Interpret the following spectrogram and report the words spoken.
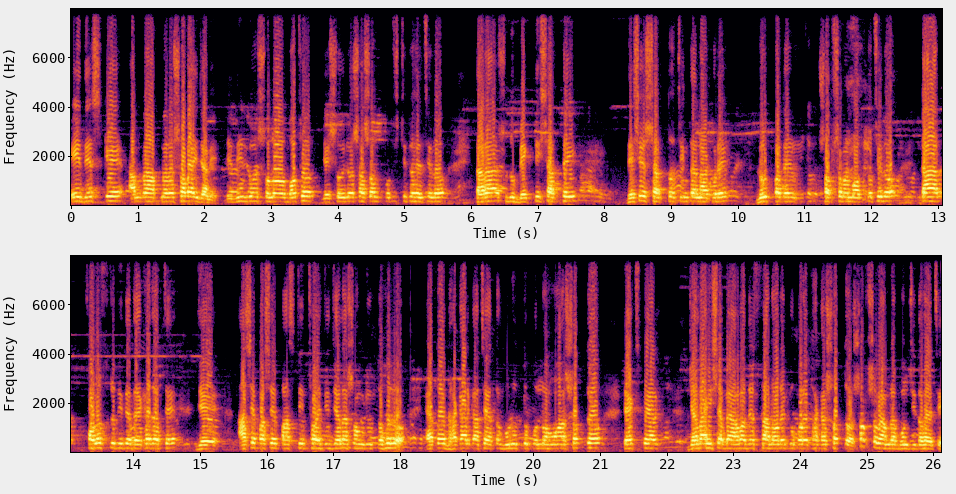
এই দেশকে আমরা আপনারা সবাই জানি যে দীর্ঘ ষোলো বছর যে স্বৈর শাসন প্রতিষ্ঠিত হয়েছিল, তারা শুধু ব্যক্তির স্বার্থেই দেশের স্বার্থ চিন্তা না করে লুটপাটের সবসময় মত্ত ছিল। তার ফলশ্রুতিতে দেখা যাচ্ছে যে আশেপাশে পাঁচটি, ছয়টি জেলা সংযুক্ত হলো। এত ঢাকার কাছে এত গুরুত্বপূর্ণ হওয়া সত্ত্বেও ট্যাক্স পেয়ার জেলা হিসাবে আমাদের স্থান অনেক উপরে থাকা সত্ত্বেও সবসময় আমরা বঞ্চিত হয়েছি।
